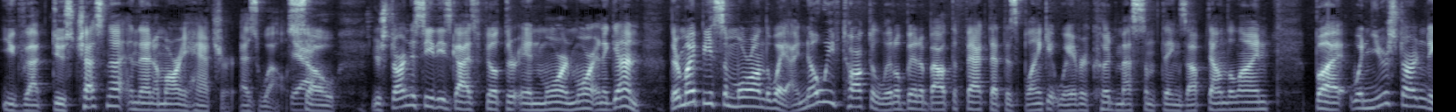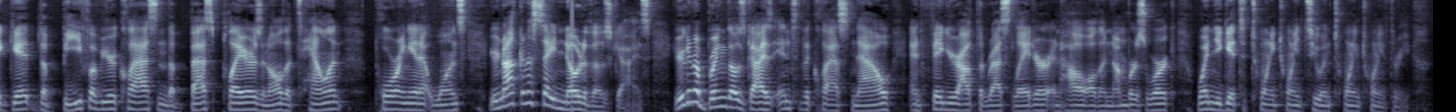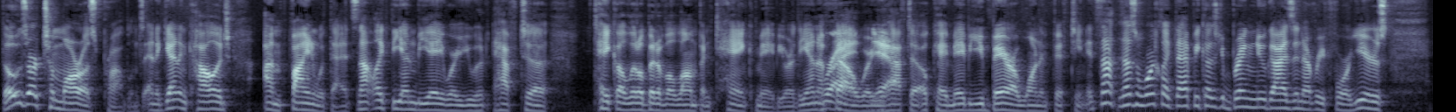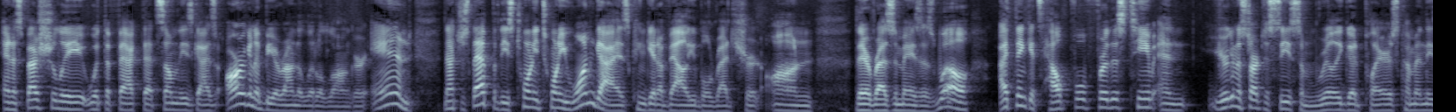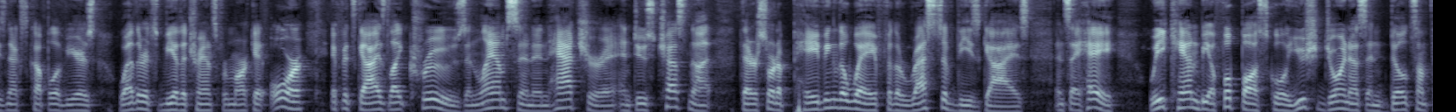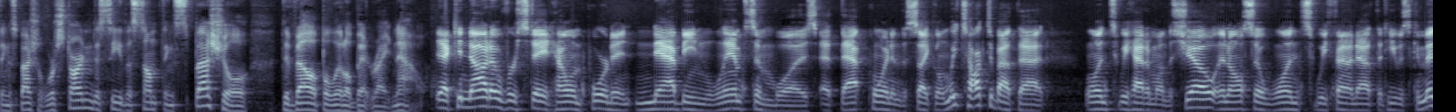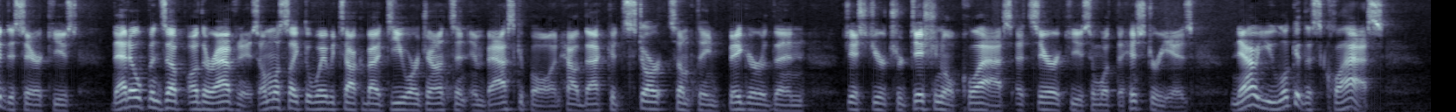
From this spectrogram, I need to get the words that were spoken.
you've got Deuce Chestnut and then Amari Hatcher as well. Yeah. So you're starting to see these guys filter in more and more. And again, there might be some more on the way. I know we've talked a little bit about the fact that this blanket waiver could mess some things up down the line. But when you're starting to get the beef of your class and the best players and all the talent pouring in at once, you're not going to say no to those guys. You're going to bring those guys into the class now and figure out the rest later and how all the numbers work when you get to 2022 and 2023. Those are tomorrow's problems. And again, in college, I'm fine with that. It's not like the NBA where you would have to take a little bit of a lump and tank maybe or the NFL Right, where you have to okay maybe you bear a 1 in 15 it's not it doesn't work like that because you bring new guys in every 4 years and especially with the fact that some of these guys are going to be around a little longer. And not just that but these 2021 guys can get a valuable red shirt on their resumes as well. I think it's helpful for this team and you're going to start to see some really good players come in these next couple of years, whether it's via the transfer market or if it's guys like Cruz and Lamson and Hatcher and Deuce Chestnut that are sort of paving the way for the rest of these guys and say, hey, we can be a football school. You should join us and build something special. We're starting to see the something special develop a little bit right now. Yeah, I cannot overstate how important nabbing Lamson was at that point in the cycle. And we talked about that once we had him on the show, and also once we found out that he was committed to Syracuse. That opens up other avenues, almost like the way we talk about Dior Johnson in basketball and how that could start something bigger than just your traditional class at Syracuse and what the history is. Now you look at this class.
